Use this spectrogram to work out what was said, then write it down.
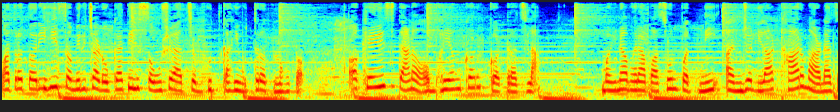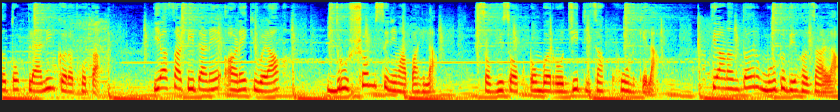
मात्र तरीही समीरच्या डोक्यातील संशयाचे भूत काही उतरत नव्हतं. अखेरीस त्यानं भयंकर कट रचला. महिनाभरापासून पत्नी अंजलीला ठार मारण्याचं तो प्लॅनिंग करत होता. यासाठी त्याने अनेक वेळा दृश्यम सिनेमा पाहिला. सव्वीस ऑक्टोबर रोजी तिचा खून केला. त्यानंतर मृतदेह जाळला.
